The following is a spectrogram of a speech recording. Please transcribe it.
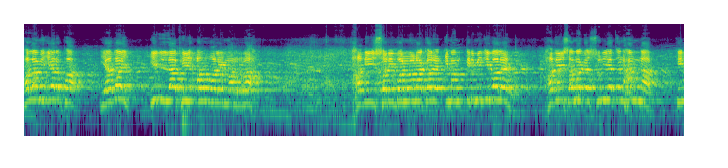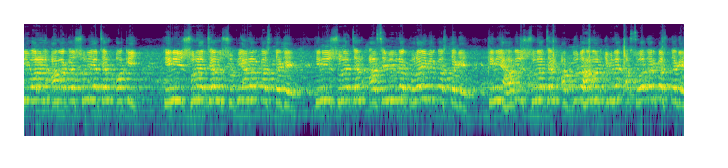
فلم يرفع يدي الا في اول مره হাদিস শরীফ বর্ণনা করেন ইমাম তিরমিজি বলেন হাদিস আমাকে শুনিয়েছেন হান্নার তিনি বলেন আমাকে শুনিয়েছেন অকি তিনি শুনেছেন সুফিয়ানের কাছ থেকে, তিনি শুনেছেন আসিম ইবনে কুলাইবের কাছ থেকে, তিনি হাদিস শুনেছেন আব্দুর রহমান ইবনে আসওয়াদের কাছ থেকে,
